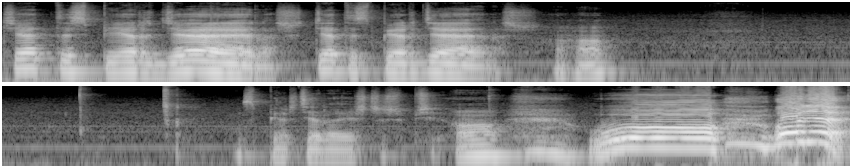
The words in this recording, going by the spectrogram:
Gdzie ty spierdzielasz? Gdzie ty spierdzielasz? Aha. Spierdziela jeszcze szybciej. O! Ło! O nie!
